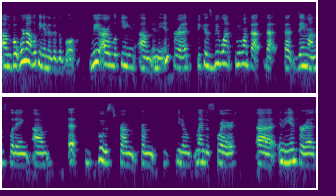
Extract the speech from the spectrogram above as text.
Um, but we're not looking in the visible. We are looking um, in the infrared because we want we want that that that Zeeman splitting um, uh, boost from from you know lambda squared uh, in the infrared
